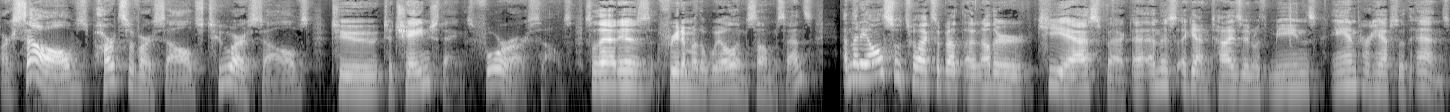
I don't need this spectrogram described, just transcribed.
ourselves, parts of ourselves, to ourselves to, to change things for ourselves. So that is freedom of the will in some sense. And then he also talks about another key aspect, and this again ties in with means and perhaps with ends.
